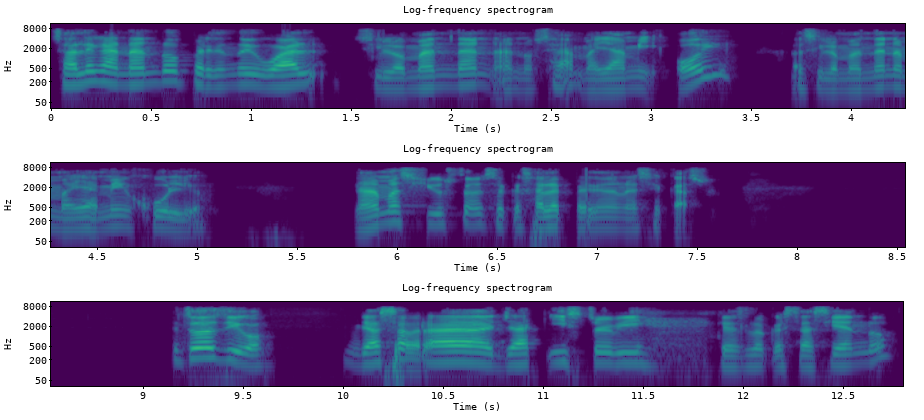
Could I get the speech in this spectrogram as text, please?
sale ganando, perdiendo igual si lo mandan a, no sé, a Miami hoy o si lo mandan a Miami en julio. Nada más Houston es el que sale perdiendo en ese caso. Entonces digo, ya sabrá Jack Easterby qué es lo que está haciendo,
